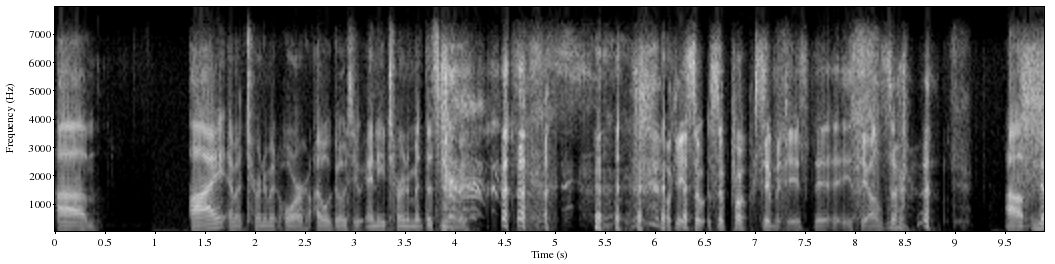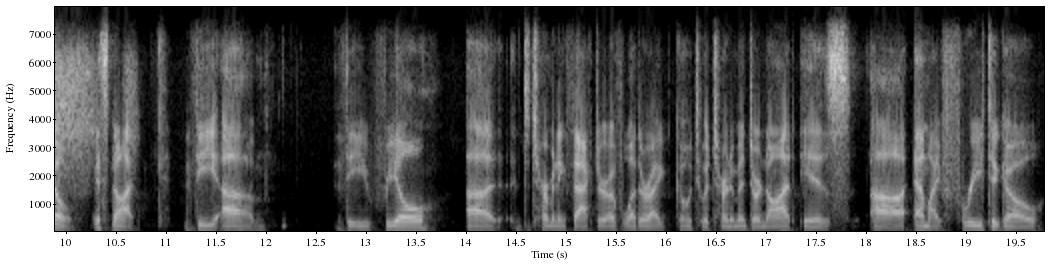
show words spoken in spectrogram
Um, I am a tournament whore. I will go to any tournament that's near me. okay, so so proximity is the is the answer. Uh, no, it's not. The um, the real uh, determining factor of whether I go to a tournament or not is uh, am I free to go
